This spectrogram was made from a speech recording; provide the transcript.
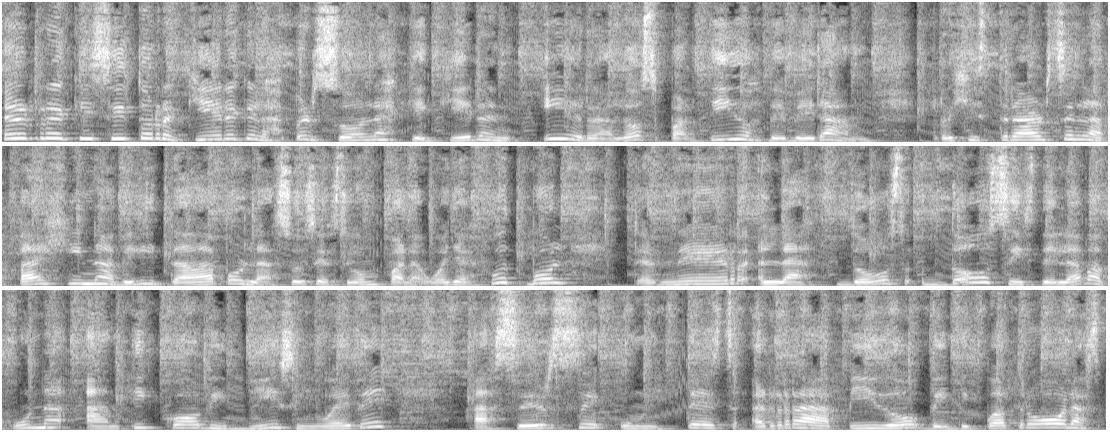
El requisito requiere que las personas que quieran ir a los partidos deberán registrarse en la página habilitada por la Asociación Paraguaya de Fútbol, tener las dos dosis de la vacuna anti-COVID-19, hacerse un test rápido 24 horas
